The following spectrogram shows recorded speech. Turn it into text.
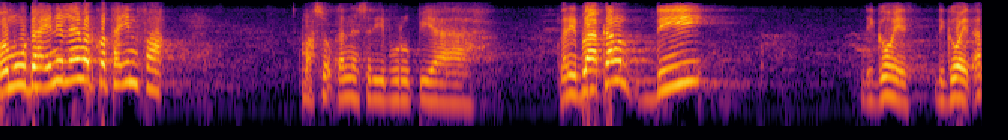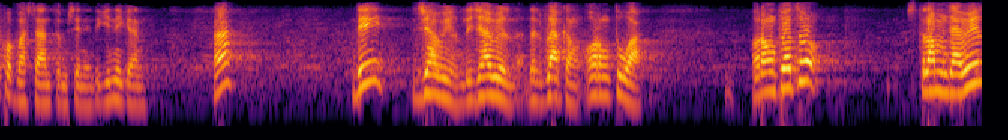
Pemuda ini lewat kota infak. Masukkannya seribu rupiah. Dari belakang di digoit. Digoit. Apa bahasa antum sini? Digini kan? Hah? Di jawil. Dijawil. Dari belakang. Orang tua. Orang tua tuh setelah menjawil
